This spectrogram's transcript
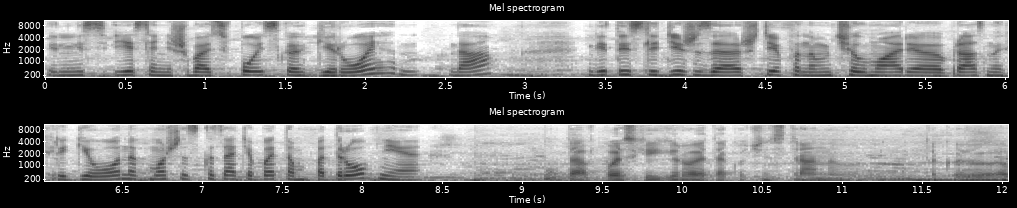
если я не ошибаюсь, в поисках героя, да? где ты следишь за Штефаном Челмаря в разных регионах. Можешь сказать об этом подробнее? Да, в поиске героя так очень странно такое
